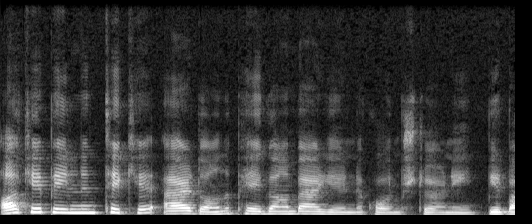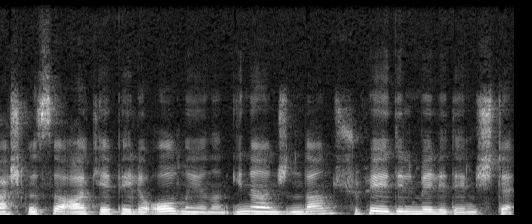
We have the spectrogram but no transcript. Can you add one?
AKP'linin teki Erdoğan'ı peygamber yerine koymuştu örneğin. Bir başkası AKP'li olmayanın inancından şüphe edilmeli demişti.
